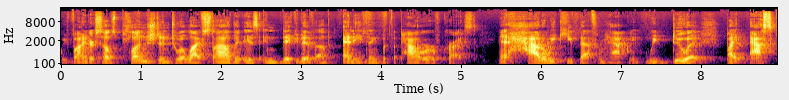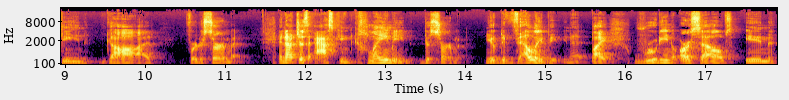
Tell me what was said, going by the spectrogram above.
we find ourselves plunged into a lifestyle that is indicative of anything but the power of Christ. And how do we keep that from happening? We do it by asking God for discernment. And not just asking, claiming discernment, you know, developing it by rooting ourselves in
